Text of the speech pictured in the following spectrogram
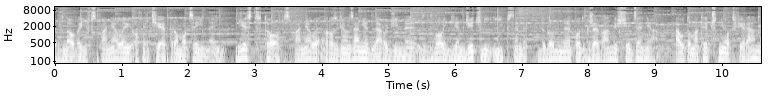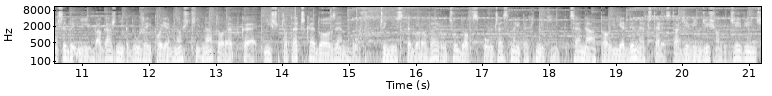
w nowej wspaniałej ofercie promocyjnej. Jest to wspaniałe rozwiązanie dla rodziny z dwojgiem dzieci i psem, wygodne podgrzewane siedzenia, automatycznie otwierane szyby i bagażnik dużej pojemności na torebkę i szczoteczkę do zębów. Czyni z tego roweru cudo współczesnej techniki. Cena to jedyne 499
